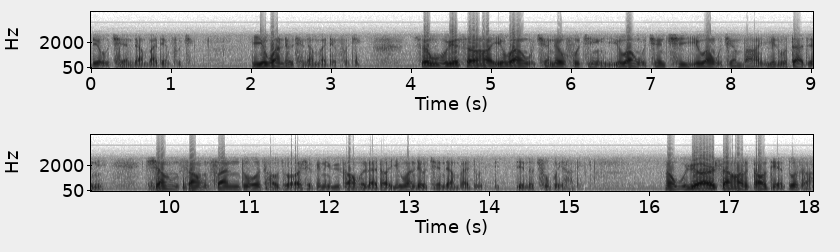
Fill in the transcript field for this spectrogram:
六千两百点附近，一万六千两百点附近。所以五月十二号一万五千六附近，一万五千七、一万五千八，一路带着你向上翻多操作，而且给你预告会来到一万六千两百多点的初步压力。那五月二十三号的高点多少？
